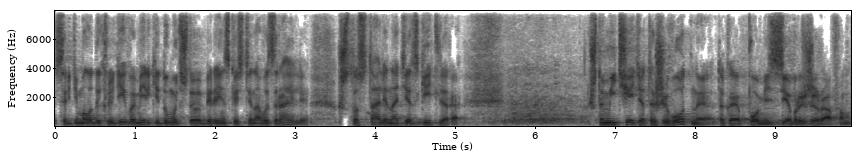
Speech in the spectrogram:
среди молодых людей в Америке думают, что Берлинская стена в Израиле, что Сталин отец Гитлера, что мечеть это животное, такая помесь зебры с жирафом,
